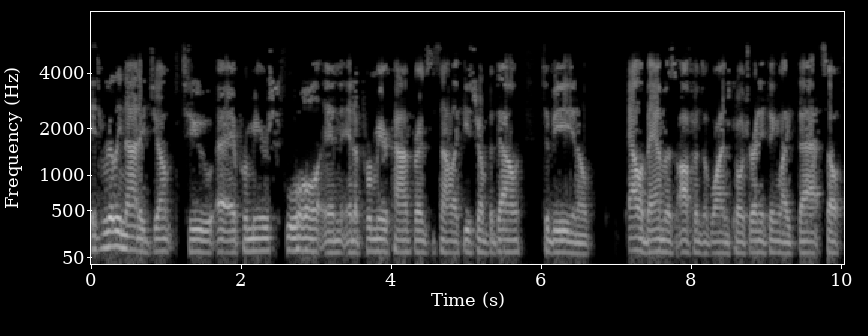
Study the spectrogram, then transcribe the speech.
it's really not a jump to a premier school in in a premier conference. It's not like he's jumping down to be you know Alabama's offensive line coach or anything like that. So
